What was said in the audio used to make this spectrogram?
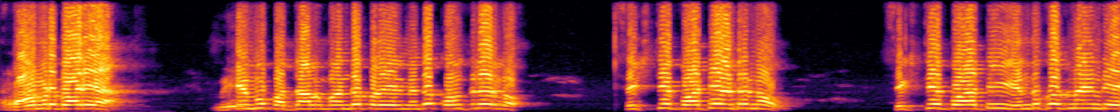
రాముడి భార్య మేము పద్నాలుగు మంది పదిహేను మందో కౌన్సిలర్లు. సిక్స్టీ పార్టీ అంటున్నావు. సిక్స్టీ పార్టీ ఎందుకోసమైంది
